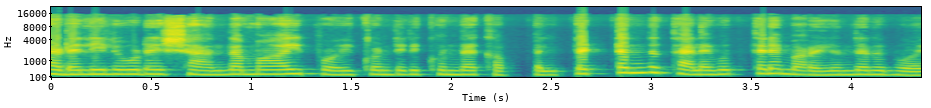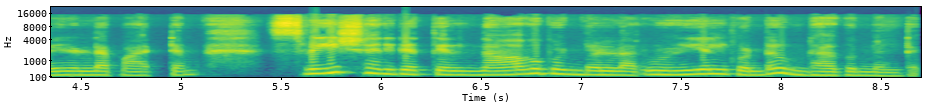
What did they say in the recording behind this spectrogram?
കടലിലൂടെ ശാന്തമായി പോയിക്കൊണ്ടിരിക്കുന്ന കപ്പൽ പെട്ടെന്ന് തലകുത്തനെ മറയുന്നത് പോലെയുള്ള മാറ്റം സ്ത്രീ ശരീരത്തിൽ നാവ് കൊണ്ടുള്ള ഉഴിയൽ കൊണ്ട് ഉണ്ടാകുന്നുണ്ട്.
